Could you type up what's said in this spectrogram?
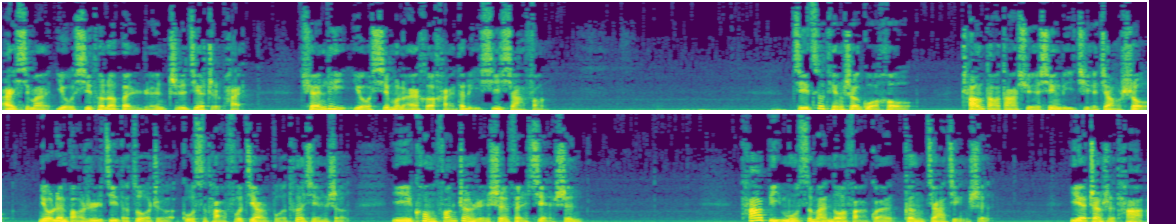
埃希曼由希特勒本人直接指派，权力由希姆莱和海德里希下放。几次庭审过后，长岛大学心理学教授、纽伦堡日记的作者古斯塔夫·吉尔伯特先生以控方证人身份现身。他比穆斯曼诺法官更加谨慎，也正是他。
